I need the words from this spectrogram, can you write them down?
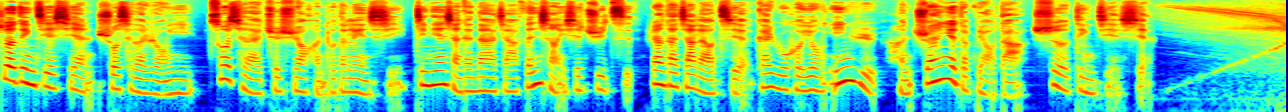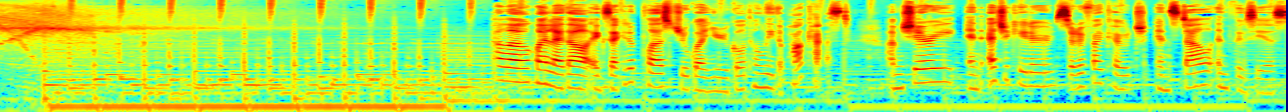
设定界限说起来容易，做起来却需要很多的练习。今天想跟大家分享一些句子，让大家了解该如何用英语很专业的表达设定界限。Hello，欢迎来到 Executive Plus 主管与沟通力的 Podcast。I'm Sherry, an educator, certified coach, and style enthusiast.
